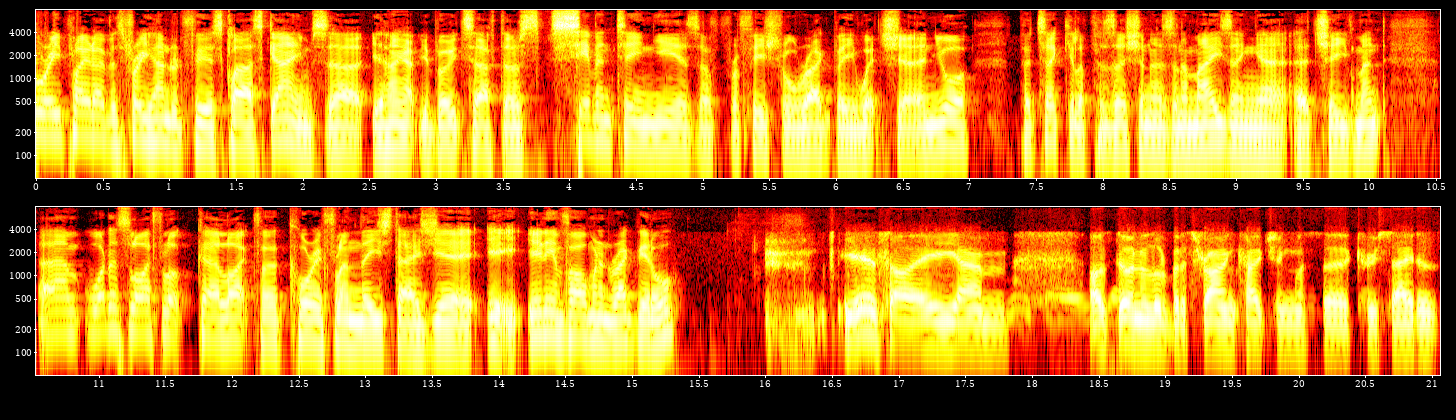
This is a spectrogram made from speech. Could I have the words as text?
Corey, you played over 300 first class games. Uh, you hung up your boots after 17 years of professional rugby, which uh, in your particular position is an amazing uh, achievement. Um, what does life look uh, like for Corey Flynn these days? Yeah, any involvement in rugby at all? Yes, I um, I was doing a little bit of throwing coaching with the Crusaders.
